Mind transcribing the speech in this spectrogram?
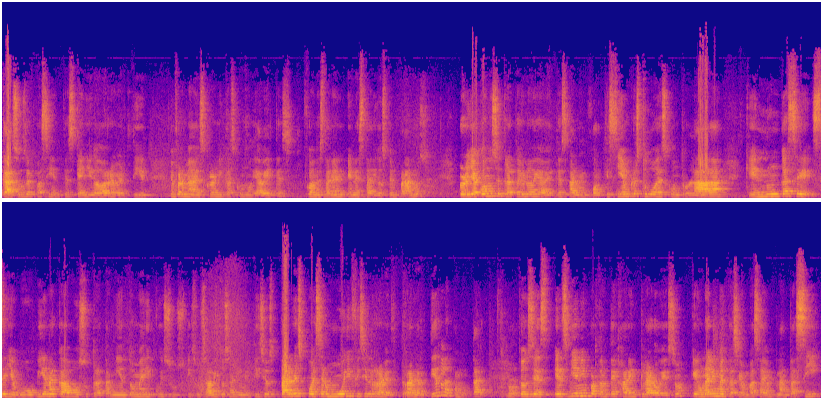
casos de pacientes que han llegado a revertir enfermedades crónicas como diabetes cuando están en, en estadios tempranos, pero ya cuando se trata de una diabetes a lo mejor que siempre estuvo descontrolada, que nunca se, se llevó bien a cabo su tratamiento médico y sus, y sus hábitos alimenticios, tal vez puede ser muy difícil rever- revertirla como tal. Claro. Entonces, es bien importante dejar en claro eso, que una alimentación basada en plantas sí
